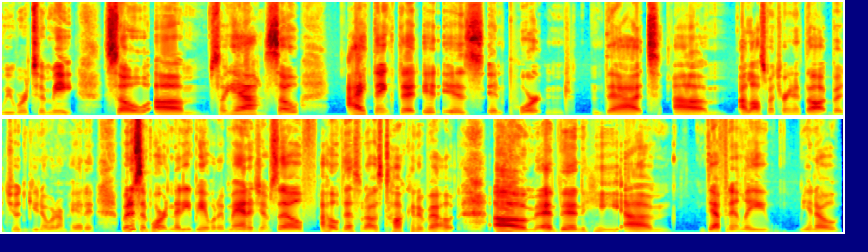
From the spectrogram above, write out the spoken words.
we were to meet. So, um, so yeah, so I think that it is important that um, I lost my train of thought, but you, you know where I'm headed. But it's important that he be able to manage himself. I hope that's what I was talking about. Um, and then he um, definitely, you know,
